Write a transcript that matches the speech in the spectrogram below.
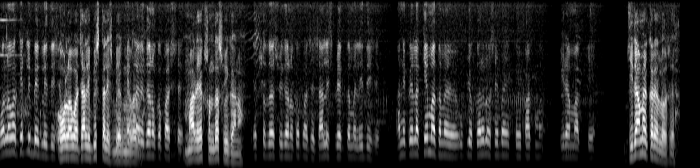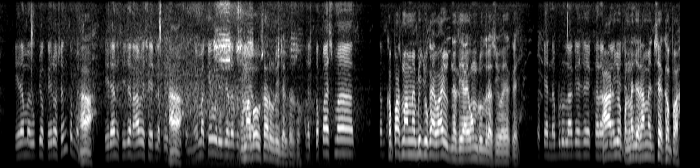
ઓલ ઓવર કેટલી બેગ લીધી છે? ઓલ ઓવર ચાલીસ પિસ્તાલીસ બેગ મેં કેટલા વીઘાનો કપાસ છે? મારે એકસો ને દસ વીઘાનો. એકસો દસ વીઘાનો કપાસ છે ચાલીસ બેગ તમે લીધી છે. આની પહેલા કેમાં તમે ઉપયોગ કરેલો છે ભાઈ કોઈ પાકમાં? જીરામાં કે? જીરામાં કરેલો છે. જીરામાં ઉપયોગ કર્યો છે ને તમે? હા. જીરાની સિઝન આવે છે એટલે. પૂછું એમાં કેવું રિઝલ્ટ હતું? એમાં બહુ સારું રિઝલ્ટ હતું. અને કપાસમાં કપાસમાં મેં બીજું કાંઈ વાયું જ નથી આ ઓમ રુદ્રા સિવાય કઈ તો કે નબળું લાગે છે ખરાબ આ રહ્યો પણ નજર સામે જ છે કપા.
